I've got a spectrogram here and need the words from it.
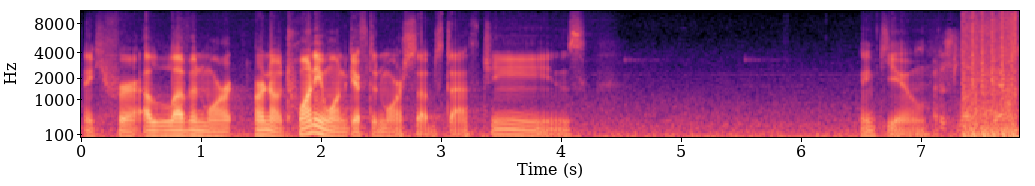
Thank you for 11 more, or no, 21 gifted more subs, Death. Jeez. Thank you. I just love Dex.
